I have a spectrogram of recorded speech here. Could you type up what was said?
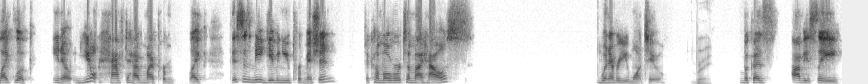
like look you know you don't have to have my per- like this is me giving you permission to come over to my house whenever you want to. Right. Because obviously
